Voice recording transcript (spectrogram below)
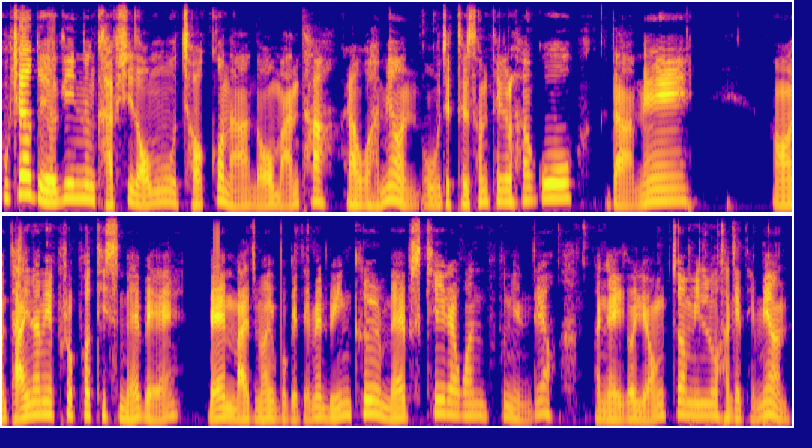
혹시라도 여기 있는 값이 너무 적거나 너무 많다라고 하면 object를 선택을 하고 그 다음에 어, dynamic properties map에 맨 마지막에 보게 되면 wrinkle map scale이라고 하는 부분이 있는데요. 만약 이걸 0.1로 하게 되면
